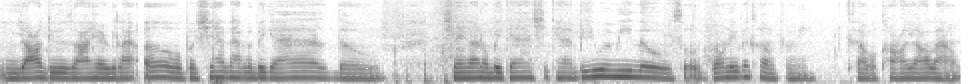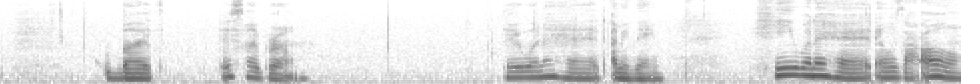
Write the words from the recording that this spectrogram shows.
y'all dudes out here be like, oh, but she has to have a big ass though. She ain't got no big ass. She can't be with me though. So don't even come for me, because I will call y'all out. But it's like, bro, they went ahead. I mean, they. He went ahead and was like, oh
